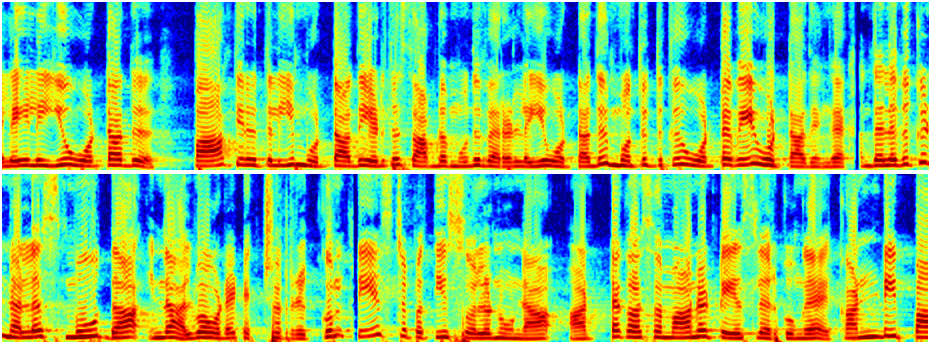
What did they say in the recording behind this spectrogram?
இலையிலையும் ஒட்டாது பாத்திரத்திலையும் ஒட்டாது எடுத்து சாப்பிடும் போது விரல்லையும் ஒட்டாது மொத்தத்துக்கு ஒட்டவே ஒட்டாதுங்க. அந்த அளவுக்கு நல்ல ஸ்மூத்தா இந்த அல்வாவோட டெக்ஸ்சர் இருக்கும். டேஸ்ட்டை பத்தி சொல்லணும்னா அட்டகாசமான டேஸ்ட்ல இருக்குங்க. கண்டிப்பா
